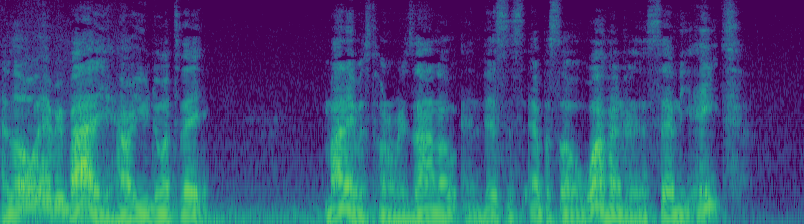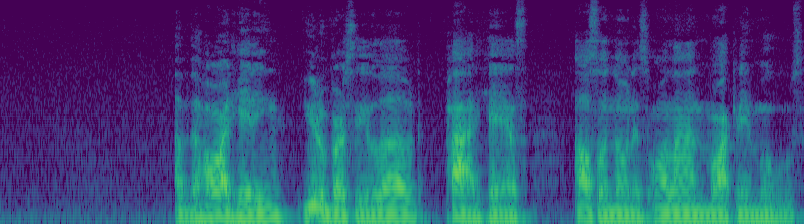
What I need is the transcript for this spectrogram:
Hello, everybody. How are you doing today? My name is Tony Resonno, and this is episode 178 of the hard hitting, universally loved podcast, also known as Online Marketing Moves.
